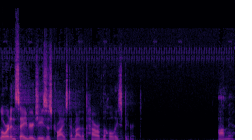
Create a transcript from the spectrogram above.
Lord and Savior Jesus Christ and by the power of the Holy Spirit. Amen.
